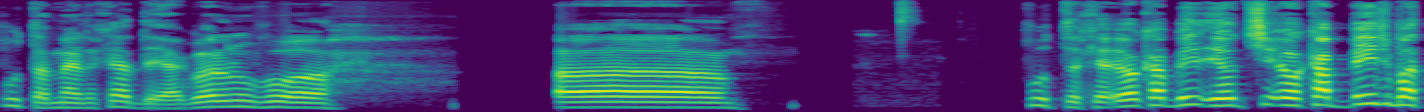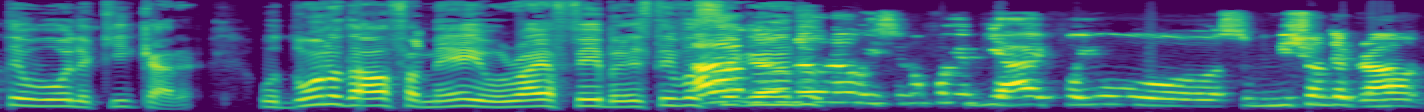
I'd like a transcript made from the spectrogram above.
Puta merda, cadê? Agora eu não vou. Ah, Puta, eu acabei, eu, eu acabei de bater o olho aqui, cara. O dono da Alpha Male, o Ryan Faber, eles têm você Ah, não, ganhando. não, não, isso não foi o IBI, foi o Submission Underground.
